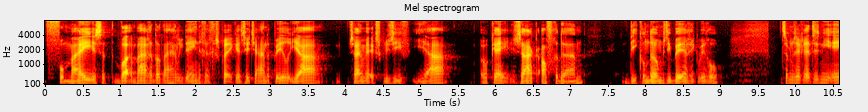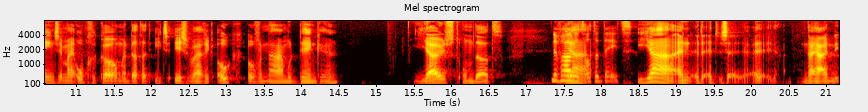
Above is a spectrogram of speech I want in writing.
voor mij is het, wa- waren dat eigenlijk de enige gesprekken. Zit je aan de pil? Ja. Zijn we exclusief? Ja. Oké, zaak afgedaan. Die condooms die berg ik weer op. Ik zou maar zeggen, het is niet eens in mij opgekomen dat het iets is waar ik ook over na moet denken. Juist omdat de vrouw Ja. dat altijd deed. Ja, en het, het, ze- eh, nou ja, nu,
